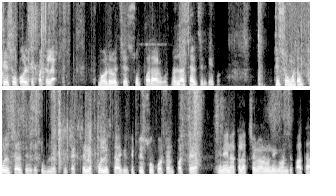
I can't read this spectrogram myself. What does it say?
டிஷ்யூ குவாலிட்டி பட்டில். பார்டர் வச்சு சூப்பராக இருக்கும். நல்லா சேல்ஸ் இருக்கு இப்போ. டிஷ்யூ மட்டும் ஃபுல் சேல்ஸ் இருக்கு. சுப்லட்சுமி டெக்ஸ்டைல ஃபுல் ஸ்டாக் இருக்குது டிஷ்யூ காட்டன் பட்டு என்னென்ன கலெக்ஷன் வேணும் நீங்கள் வந்து பார்த்தா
